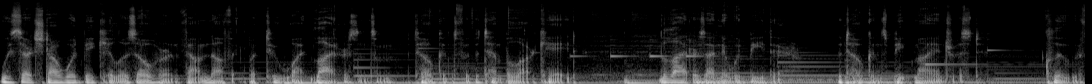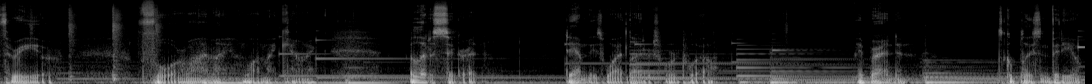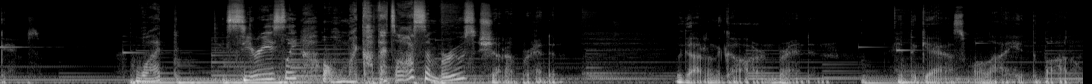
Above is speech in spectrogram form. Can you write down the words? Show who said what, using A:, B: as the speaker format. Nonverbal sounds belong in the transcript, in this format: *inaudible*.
A: We searched our would be killers over and found nothing but two white lighters and some tokens for the Temple Arcade. The lighters I knew would be there. The tokens piqued my interest. Clue three or four. Why am I why am I counting? I lit a cigarette. Damn, these white lighters worked well. Hey Brandon, let's go play some video games.
B: What? Seriously? Oh my god, that's awesome, Bruce.
A: Shut up, Brandon. We got in the car Brandon hit the gas while I hit the bottle.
